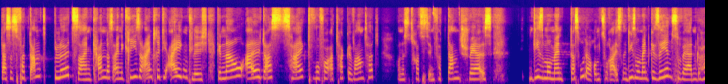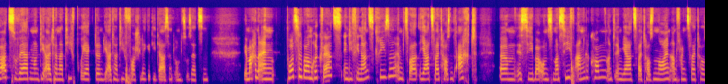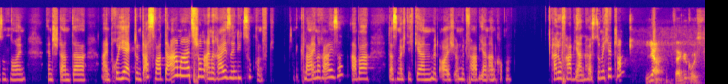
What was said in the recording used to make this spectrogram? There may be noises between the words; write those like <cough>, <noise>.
dass es verdammt blöd sein kann, dass eine Krise eintritt, die eigentlich genau all das zeigt, wovor Attac gewarnt hat und es trotzdem verdammt schwer ist, in diesem Moment das Ruder rumzureißen, in diesem Moment gesehen zu werden, gehört zu werden und die Alternativprojekte und die Alternativvorschläge, die da sind, umzusetzen. Wir machen einen Purzelbaum rückwärts in die Finanzkrise. Im Jahr 2008 ähm, ist sie bei uns massiv angekommen und im Jahr 2009, Anfang 2009, entstand da ein Projekt. Und das war damals schon eine Reise in die Zukunft. Eine kleine Reise, aber das möchte ich gern mit euch und mit Fabian angucken. Hallo Fabian, hörst du mich jetzt schon? Ja, sei gegrüßt.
